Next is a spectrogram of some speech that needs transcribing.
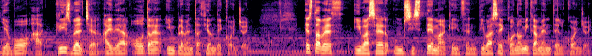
llevó a Chris Belcher a idear otra implementación de CoinJoin. Esta vez iba a ser un sistema que incentivase económicamente el CoinJoin.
